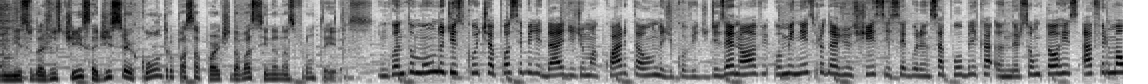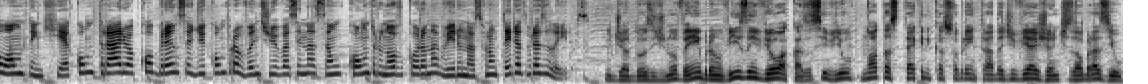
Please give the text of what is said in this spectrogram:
Ministro da Justiça diz ser contra o passaporte da vacina nas fronteiras. Enquanto o mundo discute a possibilidade de uma quarta onda de Covid-19, o ministro da Justiça e Segurança Pública, Anderson Torres, afirmou ontem que é contrário à cobrança de comprovantes de vacinação contra o novo coronavírus nas fronteiras brasileiras. No dia 12 de novembro, a Anvisa enviou à Casa Civil notas técnicas sobre a entrada de viajantes ao Brasil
